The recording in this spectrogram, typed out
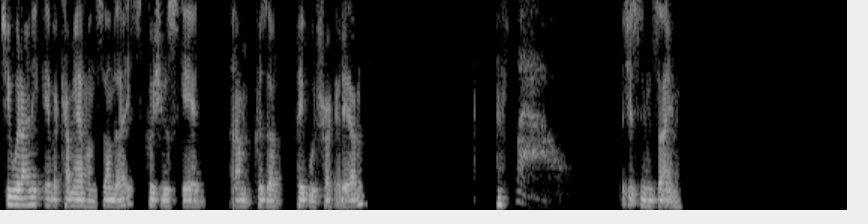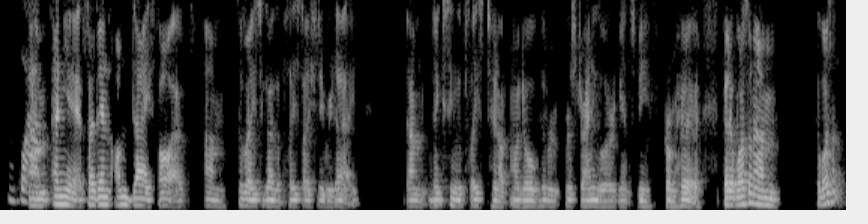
she would only ever come out on Sundays because she was scared um because people would track her down. Wow which just insane. Wow. Um, and yeah, so then on day five, um, because I used to go to the police station every day, um, next thing the police turned up at my door with a restraining order against me from her. But it wasn't um, it wasn't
